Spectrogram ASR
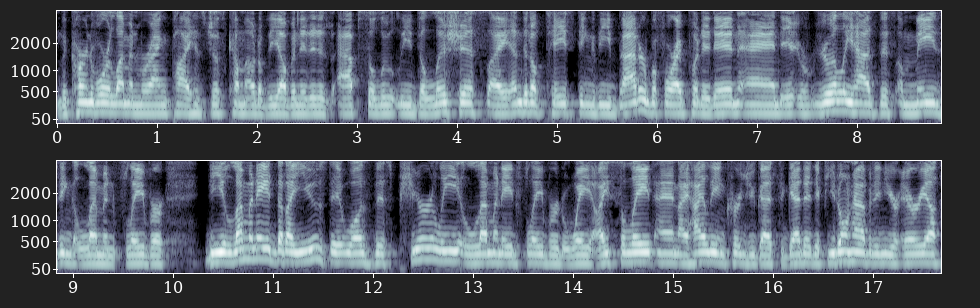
The carnivore lemon meringue pie has just come out of the oven. And it is absolutely delicious. I ended up tasting the batter before I put it in, and it really has this amazing lemon flavor. The lemonade that I used, it was this purely lemonade flavored whey isolate, and I highly encourage you guys to get it. If you don't have it in your area,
